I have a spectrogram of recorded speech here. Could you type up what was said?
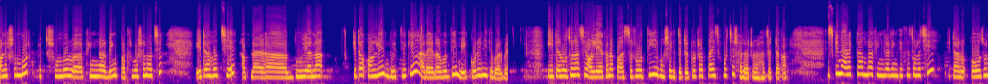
অনেক সুন্দর, একটা সুন্দর ফিঙ্গার রিং পাথর বসানো আছে। এটা হচ্ছে আপনার দুই আনা, এটা অনলি দুই থেকে আড়াই আনার মধ্যে মেক করে নিতে পারবেন। এটার ওজন আছে অনলি এখানে পাঁচশো রতি এবং সেক্ষেত্রে এটা টোটাল প্রাইস পড়ছে সাড়ে আঠারো হাজার টাকা। স্ক্রিনে আরেকটা আমরা ফিঙ্গারিং দেখতে চলেছি। এটার ওজন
